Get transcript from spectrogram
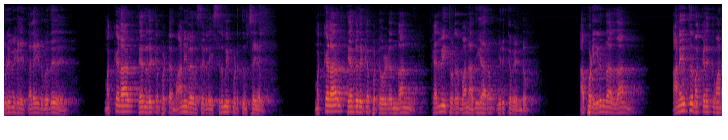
உரிமைகளை தலையிடுவது மக்களால் தேர்ந்தெடுக்கப்பட்ட மாநில அரசுகளை சிறுமைப்படுத்தும் செயல். மக்களால் தேர்ந்தெடுக்கப்பட்டவரிடம்தான் கல்வி தொடர்பான அதிகாரம் இருக்க வேண்டும். அப்படி இருந்தால்தான் அனைத்து மக்களுக்குமான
